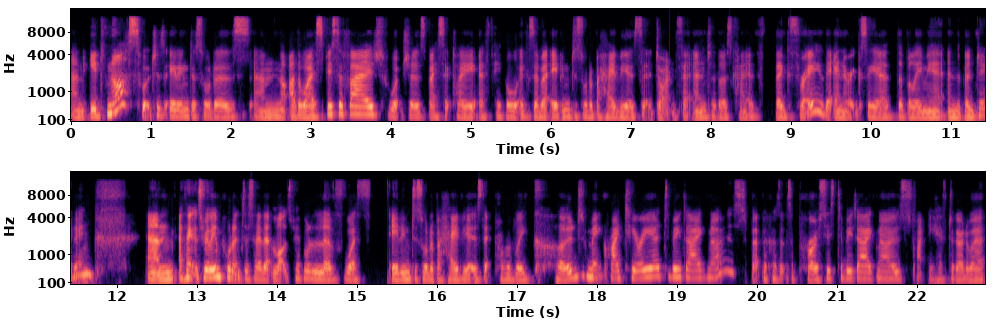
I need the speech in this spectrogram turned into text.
um, EDNOS, which is eating disorders um, not otherwise specified, which is basically if people exhibit eating disorder behaviors that don't fit into those kind of big three: the anorexia, the bulimia, and the binge eating. Um, I think it's really important to say that lots of people live with eating disorder behaviors that probably could meet criteria to be diagnosed, but because it's a process to be diagnosed, like you have to go to a,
